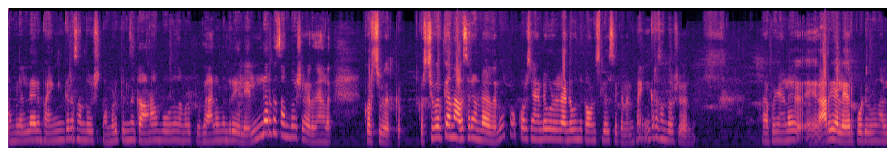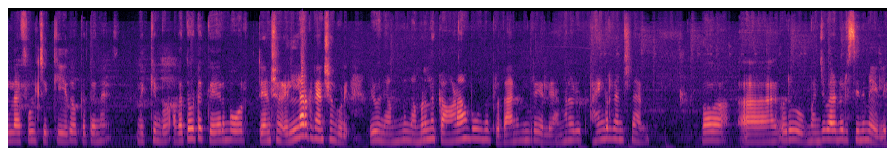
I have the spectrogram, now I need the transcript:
നമ്മളെല്ലാവരും ഭയങ്കര സന്തോഷം. നമ്മളിപ്പോൾ ഇന്ന് കാണാൻ പോകുന്നത് നമ്മുടെ പ്രധാനമന്ത്രിയല്ലേ? എല്ലാവർക്കും സന്തോഷമായിരുന്നു ഞങ്ങൾ കുറച്ച് പേർക്ക്. കുറച്ച് പേർക്ക് അന്ന് അവസരം ഉണ്ടായിരുന്നല്ലോ അപ്പോൾ കുറച്ച് ഞങ്ങളുടെ കൂടെ രണ്ട് മൂന്ന് കൗൺസിലേഴ്സ് ഒക്കെ ഉണ്ടായിരുന്നു ഭയങ്കര സന്തോഷമായിരുന്നു. അപ്പോൾ ഞങ്ങൾ അറിയാലോ എയർപോർട്ടിൽ പോകുമ്പോൾ നല്ല ഫുൾ ചെക്ക് ചെയ്തൊക്കെ തന്നെ നിൽക്കുമ്പോൾ അകത്തോട്ട് കയറുമ്പോൾ ടെൻഷൻ എല്ലാവർക്കും ടെൻഷൻ കൂടി. അയ്യോ നമ്മൾ നമ്മളിന്ന് കാണാൻ പോകുന്ന പ്രധാനമന്ത്രിയല്ലേ? അങ്ങനെ ഒരു ഭയങ്കര ടെൻഷനായിരുന്നു അപ്പോൾ ഒരു മഞ്ജു വാര്യരുടെ ഒരു സിനിമയില്ലേ?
